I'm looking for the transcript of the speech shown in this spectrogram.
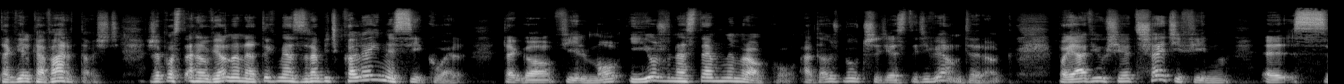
tak wielka wartość, że postanowiono natychmiast zrobić kolejny sequel tego filmu i już w następnym roku, a to już był 39 rok, pojawił się trzeci film z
